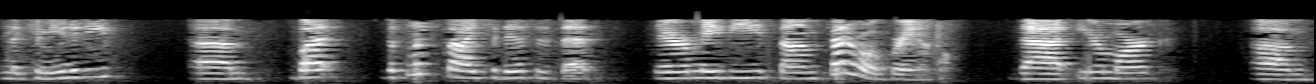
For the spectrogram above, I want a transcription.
in the community. Um, but the flip side to this is that there may be some federal grants that earmark um,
